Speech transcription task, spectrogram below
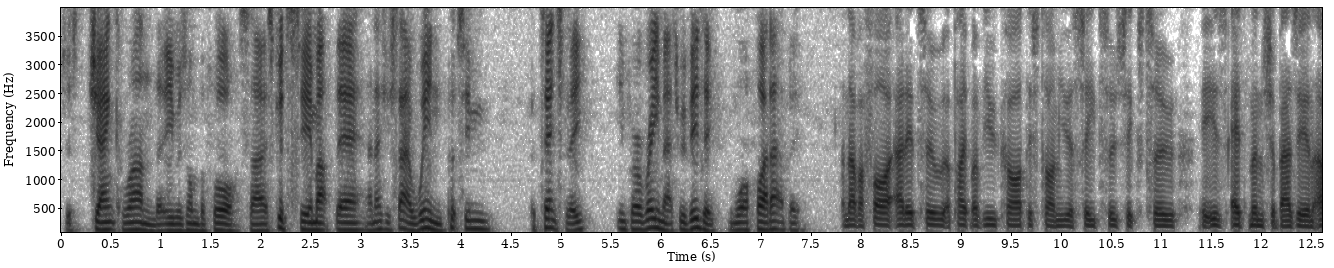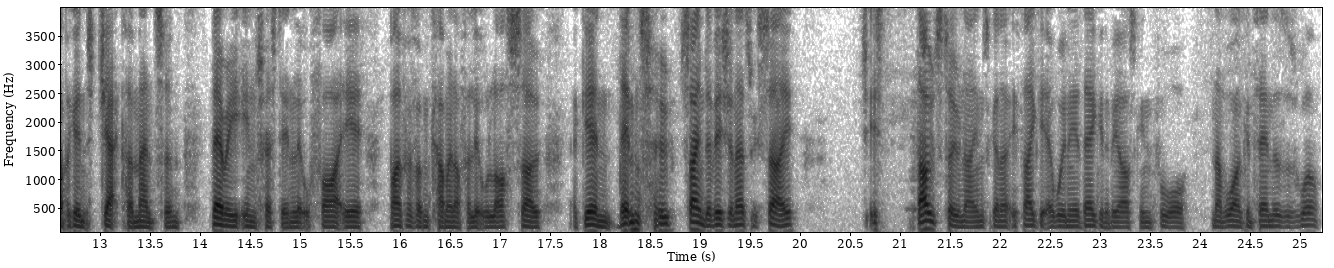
just jank run that he was on before. So it's good to see him up there. And as you say, a win puts him potentially in for a rematch with Izzy. What a fight that'd be. Another fight added to a pay-per-view card, this time UFC 262. It is Edmen Shahbazyan up against Jack Hermansson. Very interesting little fight here. Both of them coming off a little loss. So, again, them two, same division as we say. It's those two names are gonna, if they get a win here, they're going to be asking for number one contenders as well.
